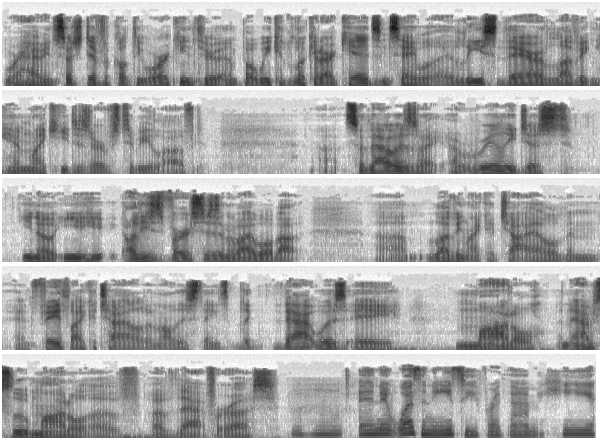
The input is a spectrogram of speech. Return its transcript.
were having such difficulty working through. But we could look at our kids and say, well, at least they're loving him like he deserves to be loved. Uh, so that was like a really just you know you, all these verses in the Bible about um, loving like a child and, and faith like a child and all these things. Like that was a model, an absolute model of of that for us. hmm And it wasn't easy for them. He,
